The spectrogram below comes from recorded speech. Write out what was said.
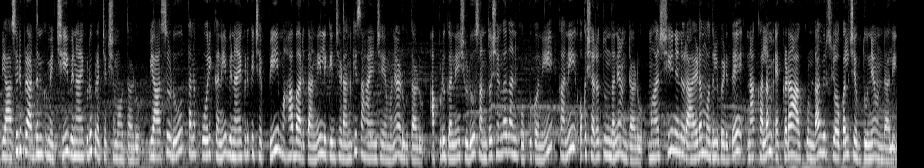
వ్యాసుడి ప్రార్థనకు మెచ్చి వినాయకుడు ప్రత్యక్షమవుతాడు. వ్యాసుడు తన కోరికని వినాయకుడికి చెప్పి మహాభారతాన్ని లిఖించడానికి సహాయం చేయమని అడుగుతాడు. అప్పుడు గణేశుడు సంతోషంగా దానికి ఒప్పుకొని కానీ ఒక షరతు ఉందని అంటాడు. మహర్షి నేను రాయడం మొదలు పెడితే నా కలం ఎక్కడా ఆగకుండా మీరు శ్లోకాలు చెబుతూనే ఉండాలి.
